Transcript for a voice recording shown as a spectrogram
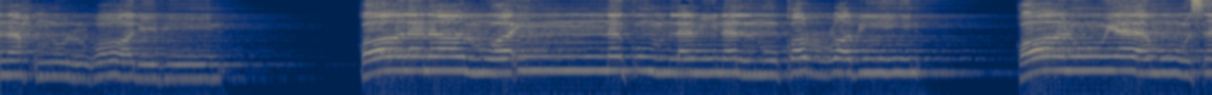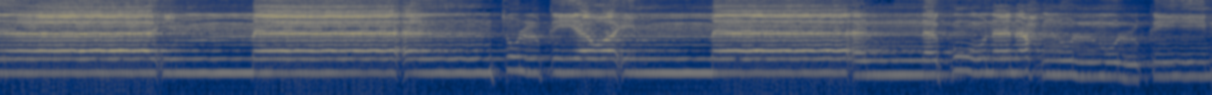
نحن الغالبين. قال نعم وإنكم لمن المقربين. قالوا يا موسى إما أن تلقي وإما أن نكون نحن الملقين.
